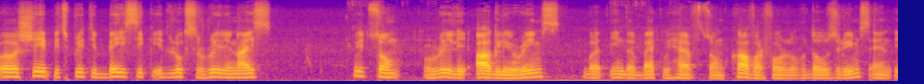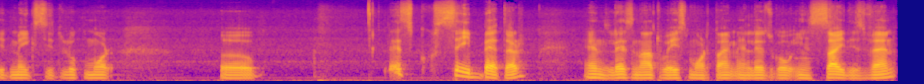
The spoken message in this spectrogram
uh, shape is pretty basic. It looks really nice with some really ugly rims but in the back we have some cover for those rims and it makes it look more uh, let's say better and let's not waste more time and let's go inside this van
